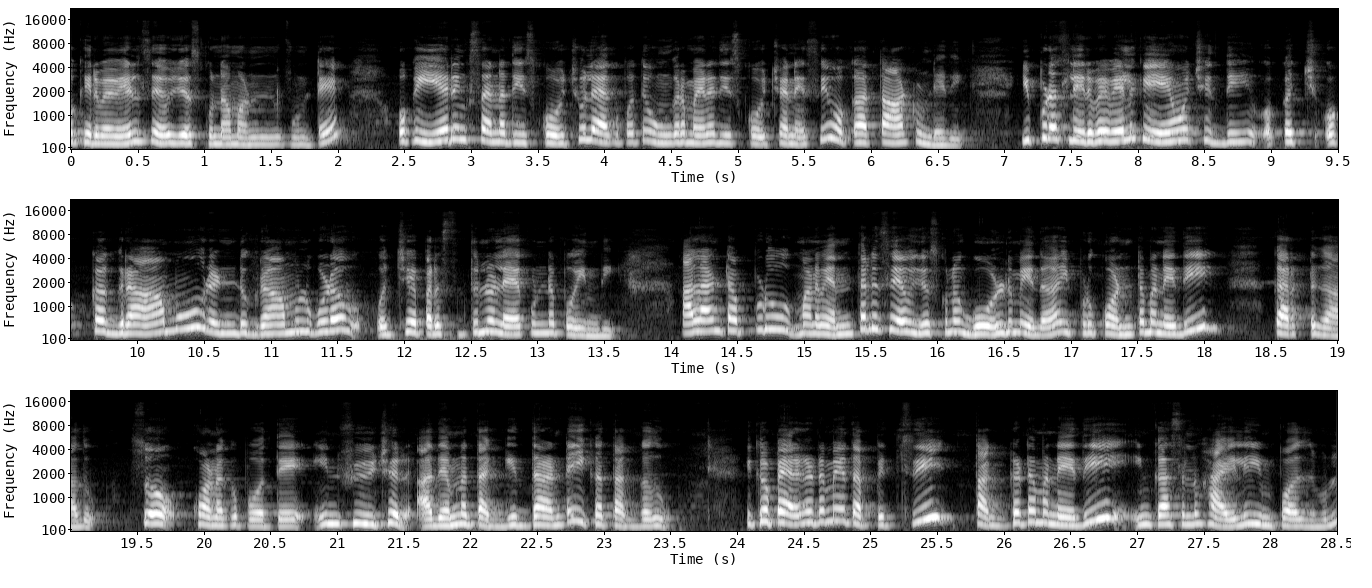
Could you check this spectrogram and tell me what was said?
ఒక ఇరవై వేలు సేవ్ చేసుకున్నాం అనుకుంటే ఒక ఇయర్ రింగ్స్ అన్న తీసుకోవచ్చు లేకపోతే ఉంగరమైన తీసుకోవచ్చు అనేసి ఒక థాట్ ఉండేది. ఇప్పుడు అసలు ఇరవై వేలకి ఏమొచ్చింది ఒక ఒక్క గ్రాము రెండు గ్రాములు కూడా వచ్చే పరిస్థితుల్లో లేకుండా పోయింది. అలాంటప్పుడు మనం ఎంత సేవ్ చేసుకున్న గోల్డ్ మీద ఇప్పుడు కొనటం అనేది కరెక్ట్ కాదు. సో కొనకపోతే ఇన్ ఫ్యూచర్ అదేమన్నా తగ్గిద్దా అంటే ఇక తగ్గదు. ఇక పెరగడమే తప్పించి తగ్గటం అనేది ఇంకా అసలు హైలీ ఇంపాసిబుల్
